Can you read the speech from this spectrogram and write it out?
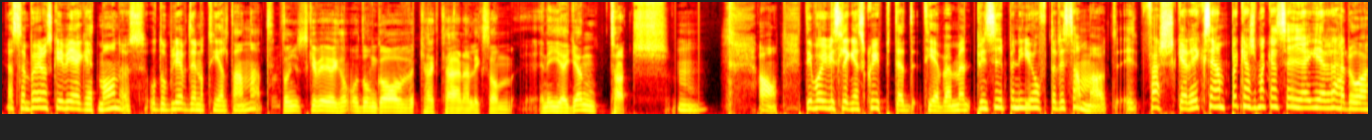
Ja, sen började de skriva eget manus och då blev det något helt annat. De skrev och de gav karaktärerna liksom liksom en egen touch. Mm. Ja, det var ju visserligen scripted tv, men principen är ju ofta detsamma. Ett Färskare exempel kanske man kan säga är det här då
